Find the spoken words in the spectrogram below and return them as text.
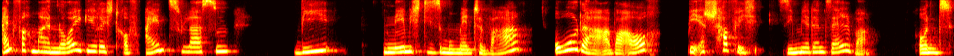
einfach mal neugierig darauf einzulassen, wie nehme ich diese Momente wahr oder aber auch, wie erschaffe ich sie mir denn selber? Und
